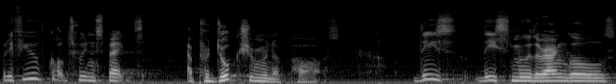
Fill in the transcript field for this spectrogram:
but if you've got to inspect a production run of parts, these these smoother angles,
